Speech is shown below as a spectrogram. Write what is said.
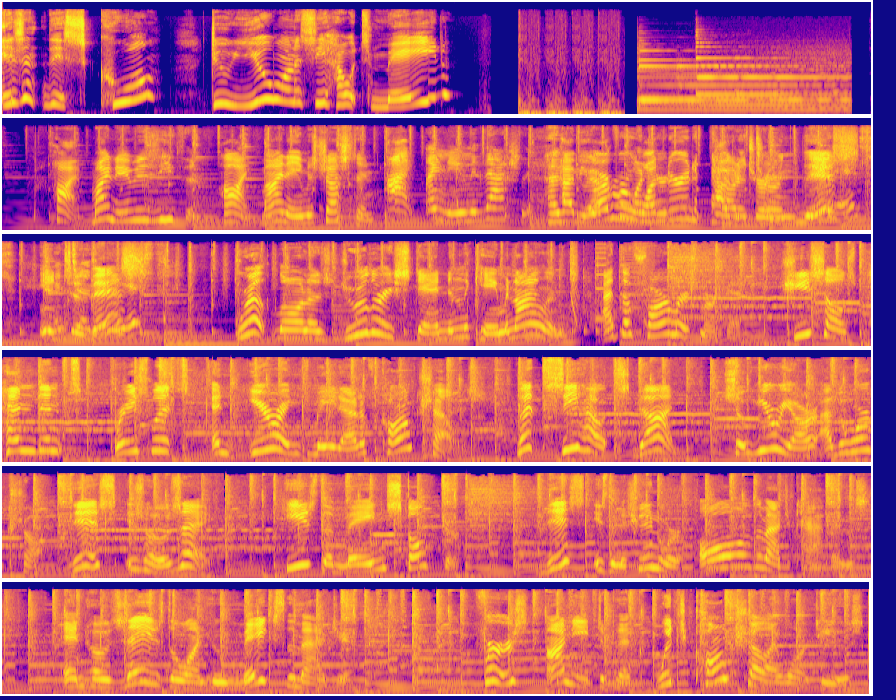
Isn't this cool? Do you want to see how it's made? Hi, my name is Ethan. Hi, my name is Justin. Hi, my name is Ashley. Have, Have you, you ever wondered how to turn this into this? We're at Launa's jewelry stand in the Cayman Islands at the farmer's market. She sells pendants, bracelets, and earrings made out of conch shells. Let's see how it's done. So here we are at the workshop. This is Jose. He's the main sculptor. This is the machine where all the magic happens. And Jose is the one who makes the magic. First, I need to pick which conch shell I want to use.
